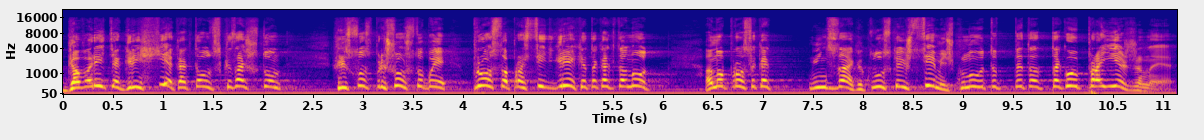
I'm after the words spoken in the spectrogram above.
говорить о грехе, как-то вот сказать, что Христос пришел, чтобы просто простить грех, это как-то, ну, оно просто как, я не знаю, как лускаешь семечку, ну, это, это такое проезженное.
